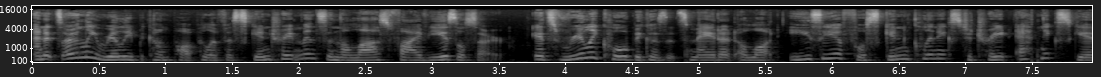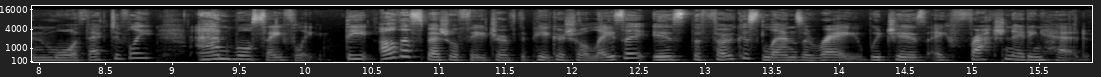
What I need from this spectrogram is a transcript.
and it's only really become popular for skin treatments in the last five years or so. It's really cool because it's made it a lot easier for skin clinics to treat ethnic skin more effectively and more safely. The other special feature of the PicoSure laser is the focused lens array, which is a fractionating head.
